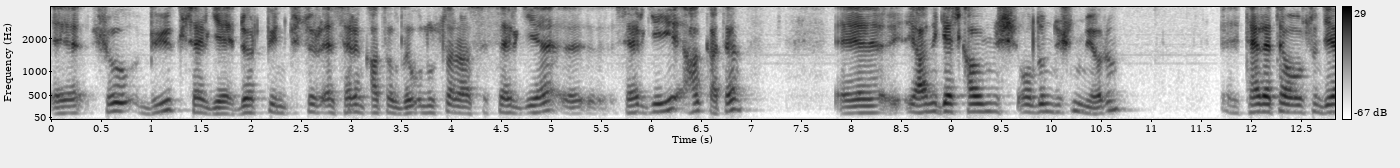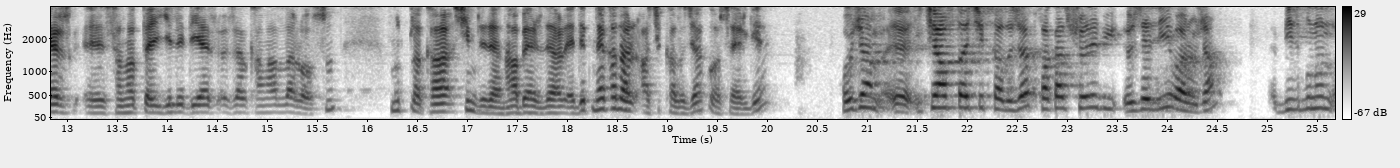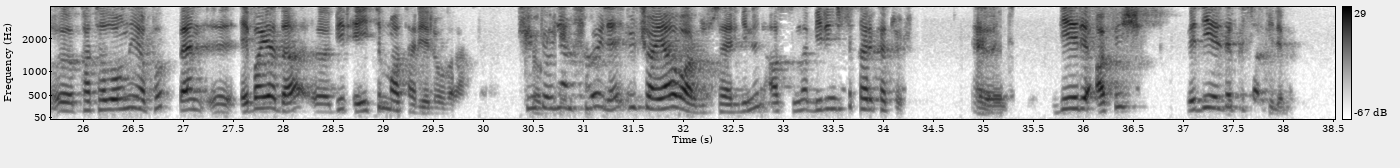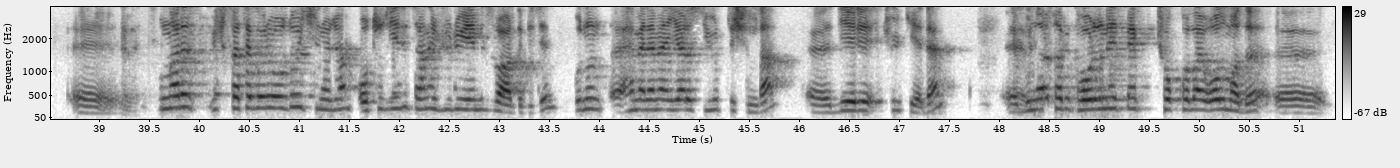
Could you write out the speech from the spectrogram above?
E, şu büyük sergiye 4000 küsür eserin katıldığı uluslararası sergiye e, sergiyi hakikaten e, yani geç kalmış olduğunu düşünmüyorum. e, TRT olsun, diğer e, sanatla ilgili diğer özel kanallar olsun mutlaka şimdiden haberdar edip ne kadar açık kalacak o sergi? Hocam e, iki hafta açık kalacak fakat şöyle bir özelliği var hocam. Biz bunun e, kataloğunu yapıp ben e, EBA'ya da bir eğitim materyali olarak. Çünkü Çok hocam iyi. şöyle üç ayağı var bu serginin aslında birincisi karikatür. Evet. Diğeri afiş ve diğeri de kısa film. Evet. Bunların üç kategori olduğu için hocam 37 tane jüri üyemiz vardı bizim. Bunun hemen hemen yarısı yurt dışından, diğeri Türkiye'den. Evet. Bunları tabii koordine etmek çok kolay olmadı.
